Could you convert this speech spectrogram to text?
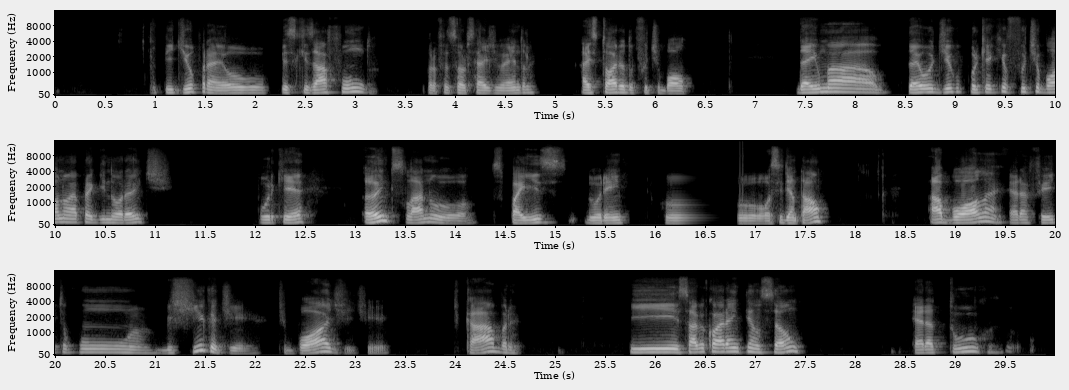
pediu para eu pesquisar a fundo, o professor Sérgio Endler, a história do futebol. Daí uma, daí eu digo por que, que o futebol não é para ignorante? Porque antes lá nos países do Oriente o, o Ocidental, a bola era feita com bexiga de de bode, de, de cabra. E sabe qual era a intenção? Era tu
